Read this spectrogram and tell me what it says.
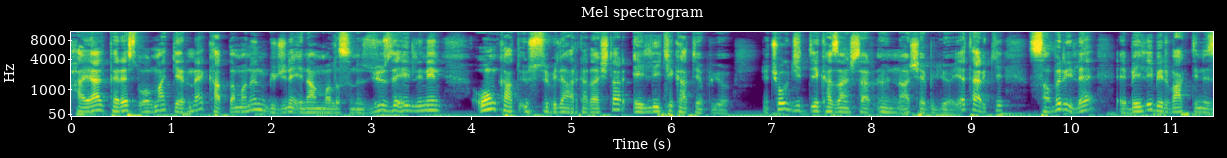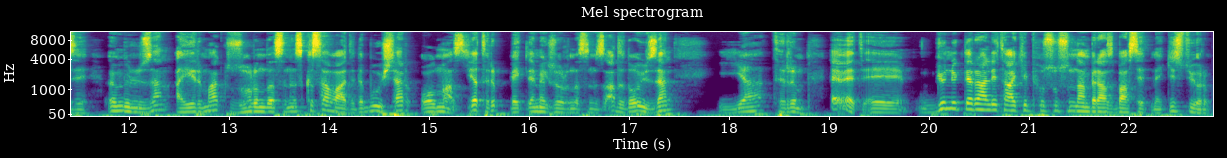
hayalperest olmak yerine katlamanın gücüne inanmalısınız. %50'nin 10 kat üstü bile arkadaşlar 52 kat yapıyor. Çok ciddi kazançlar önünü açabiliyor. Yeter ki sabır ile e, belli bir vaktinizi ömrünüzden ayırmak zorundasınız. Kısa vadede bu işler olmaz. Yatırıp beklemek zorundasınız. Adı da o yüzden yatırım. Evet, e, günlükte rally takip hususundan biraz bahsetmek istiyorum.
